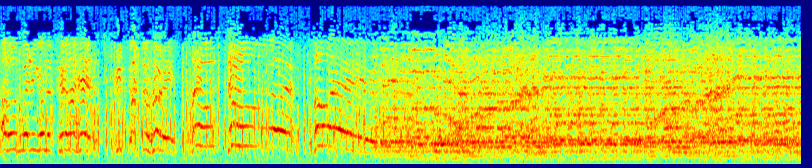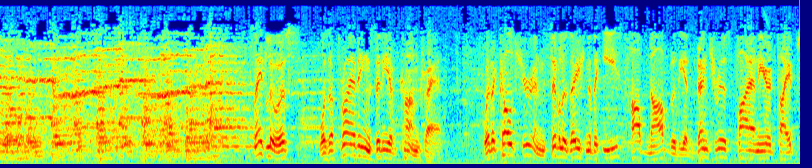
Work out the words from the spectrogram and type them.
Others waiting on the trail ahead. We've got to hurry. Hi-Yo, Silver! Away! St. Louis was a thriving city of contrast, where the culture and civilization of the East hobnobbed with the adventurous pioneer types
